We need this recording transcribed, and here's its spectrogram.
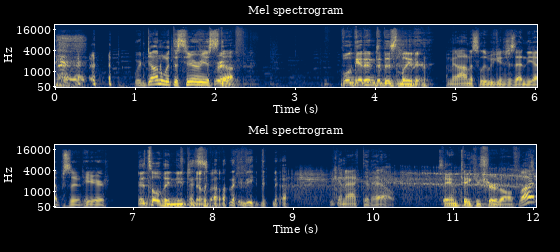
We're done with the serious stuff. we'll get into this later. I mean, honestly, we can just end the episode here. It's all they need to know That's all about. they need to know. We can act it out. Sam, take your shirt off. What?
